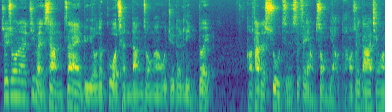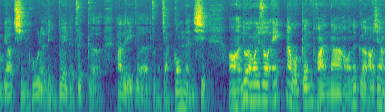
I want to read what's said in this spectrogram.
所以说呢，基本上在旅游的过程当中啊，我觉得领队。好，它的素质是非常重要的，好，所以大家千万不要轻忽了领队的这个它的一个怎么讲功能性哦。很多人会说，哎，那我跟团呐，哦，那个好像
